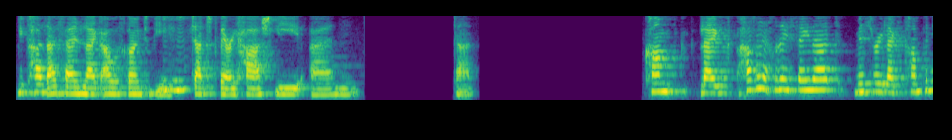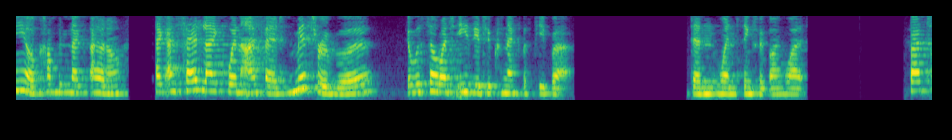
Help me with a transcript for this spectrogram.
Because I felt like I was going to be mm-hmm. judged very harshly and that com like how do, how do they say that misery likes company or company likes i don't know like i felt like when i felt miserable it was so much easier to connect with people than when things were going well but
